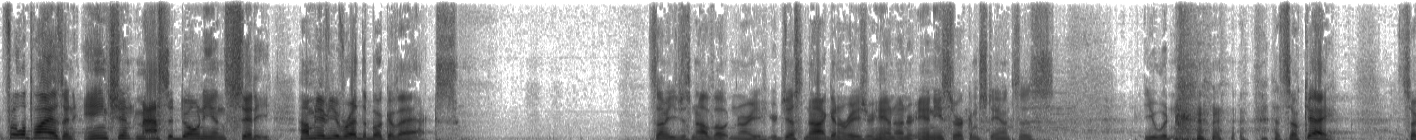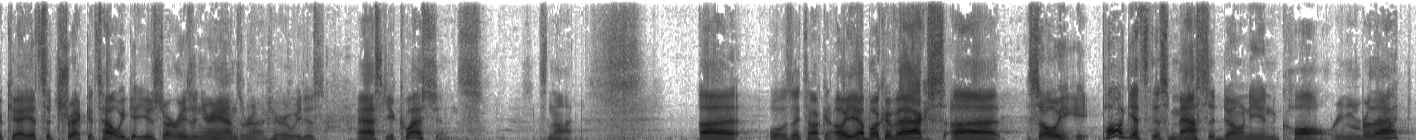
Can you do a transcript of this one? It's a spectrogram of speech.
Philippi is an ancient Macedonian city. How many of you have read the book of Acts? Some of you just not voting, are you? You're just not going to raise your hand under any circumstances. You wouldn't. That's okay. It's okay. It's a trick. It's how we get you to start raising your hands around here. We just ask you questions. It's not. Uh, what was I talking? Oh yeah, Book of Acts. Uh, so he, Paul gets this Macedonian call. Remember that?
